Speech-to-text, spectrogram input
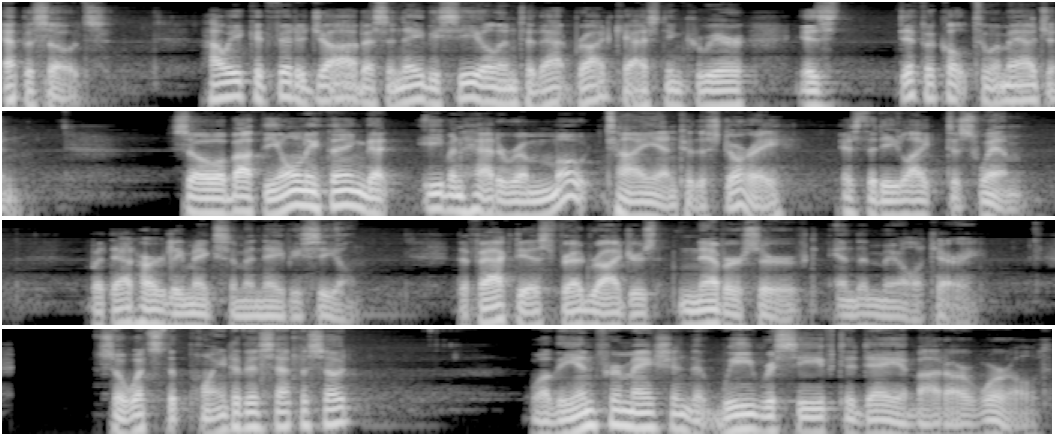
episodes. How he could fit a job as a Navy SEAL into that broadcasting career is difficult to imagine. So, about the only thing that even had a remote tie in to the story is that he liked to swim. But that hardly makes him a Navy SEAL. The fact is, Fred Rogers never served in the military. So, what's the point of this episode? Well, the information that we receive today about our world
